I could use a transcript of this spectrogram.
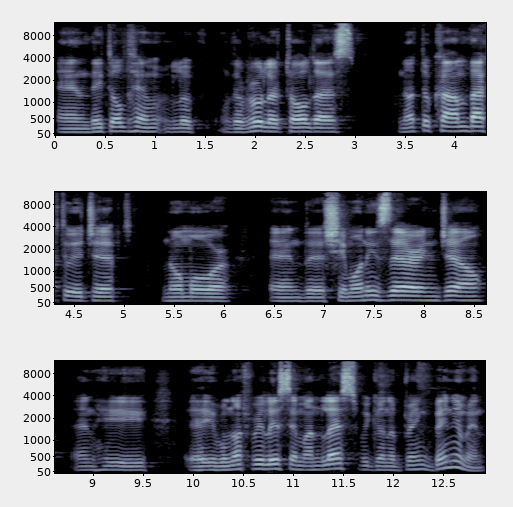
and they told him, "Look, the ruler told us not to come back to Egypt no more." and uh, Shimon is there in jail, and he uh, he will not release him unless we're going to bring Benjamin.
